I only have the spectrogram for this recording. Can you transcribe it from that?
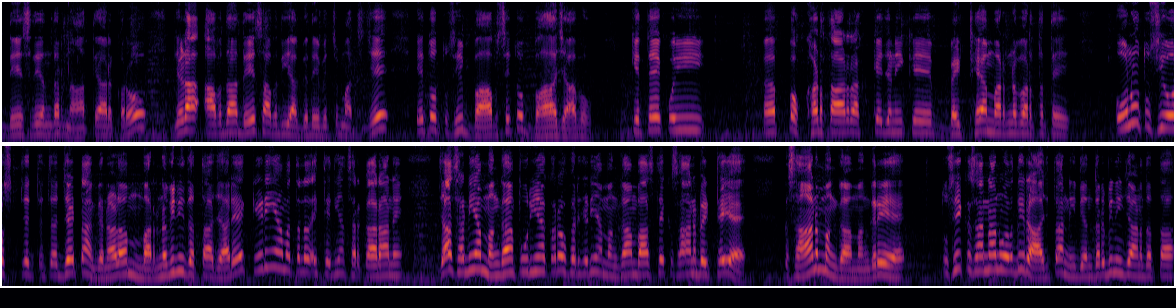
ਦੇਸ਼ ਦੇ ਅੰਦਰ ਨਾ ਤਿਆਰ ਕਰੋ, ਜਿਹੜਾ ਆਪਦਾ ਦੇਸ਼ ਆਪਦੀ ਅੱਗ ਦੇ ਵਿੱਚ ਮੱਚ ਜੇ, ਇਹ ਤੋਂ ਤੁਸੀਂ ਵਾਪਸੇ ਤੋਂ ਬਾਜ ਆਵੋ ਕਿਤੇ ਕੋਈ ਭੁੱਖ ਹੜਤਾਲ ਰੱਖ ਕੇ ਜਾਣੀ ਕਿ ਬੈਠਿਆ ਮਰਨ ਵਰਤ ਤੇ ਉਹਨੂੰ ਤੁਸੀਂ ਉਸ ਚ- ਚੱਜੇ ਢੰਗ ਨਾਲ ਮਰਨ ਵੀ ਨਹੀਂ ਦਿੱਤਾ ਜਾ ਰਿਹਾ। ਕਿਹੜੀਆਂ ਮਤਲਬ ਇੱਥੇ ਦੀਆਂ ਸਰਕਾਰਾਂ ਨੇ? ਜਾਂ ਸਾਡੀਆਂ ਮੰਗਾਂ ਪੂਰੀਆਂ ਕਰੋ, ਫਿਰ ਜਿਹੜੀਆਂ ਮੰਗਾਂ ਵਾਸਤੇ ਕਿਸਾਨ ਬੈਠੇ ਐ। ਕਿਸਾਨ ਮੰਗਾਂ ਮੰਗ ਰਹੇ ਐ। ਤੁਸੀਂ ਕਿਸਾਨਾਂ ਨੂੰ ਆਪਦੀ ਰਾਜਧਾਨੀ ਦੇ ਅੰਦਰ ਵੀ ਨਹੀਂ ਜਾਣ ਦਿੱਤਾ।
